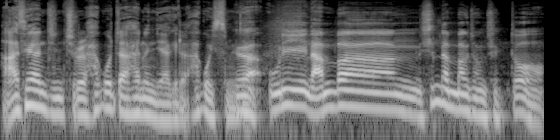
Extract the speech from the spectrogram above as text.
아세안 진출을 하고자 하는 이야기를 하고 있습니다. 그러니까 우리 남방 신남방 정책도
